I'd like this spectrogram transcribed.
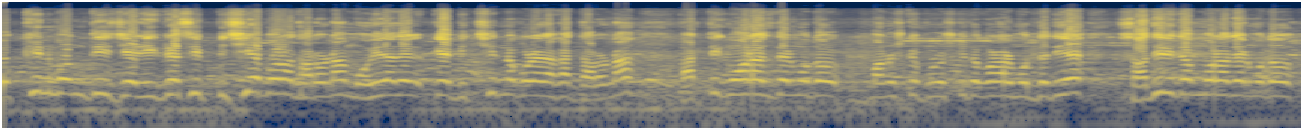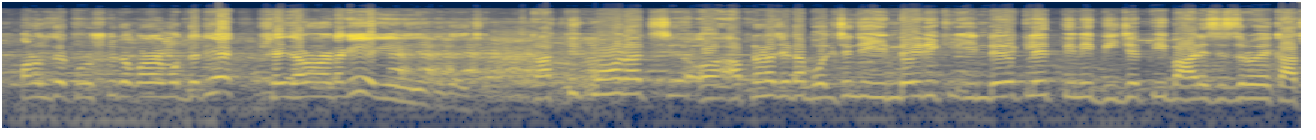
দক্ষিণপন্থী যে রিগ্রেসিভ পিছিয়ে পড়া ধারণা, মহিলাদেরকে বিচ্ছিন্ন করে রাখার ধারণা, কার্তিক মহারাজদের মতো মানুষকে পুরস্কৃত করার মধ্যে দিয়ে, সাধী রিতম্বরাদের মতো মানুষদের পুরস্কৃত করার মধ্যে দিয়ে সেই ধারণাটাকেই এগিয়ে নিয়ে যেতে চাইছে। কার্তিক মহারাজ আপনারা যেটা বলছেন যে ইনডাইরেক্টলি ইনডাইরেক্টলি তিনি বিজেপি বা আরএসএস এর হয়ে কাজ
